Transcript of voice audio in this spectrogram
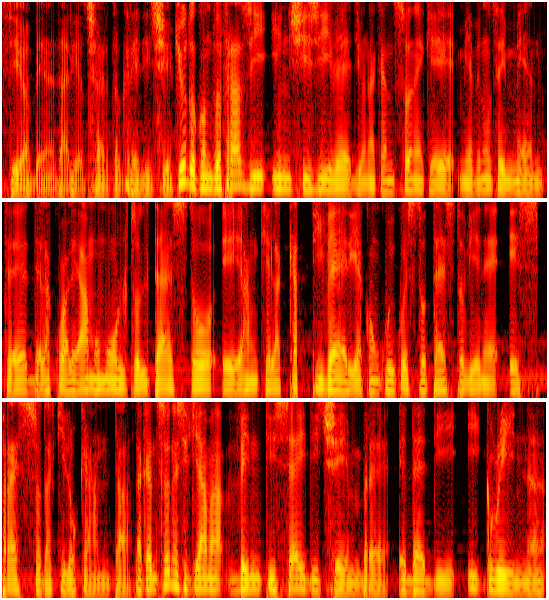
sì, va bene, Dario, certo, credici. Chiudo con due frasi incisive di una canzone che mi è venuta in mente, della quale amo molto il testo e anche la cattiveria con cui questo testo viene espresso da chi lo canta. La canzone si chiama 26 dicembre ed è di E. Green,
